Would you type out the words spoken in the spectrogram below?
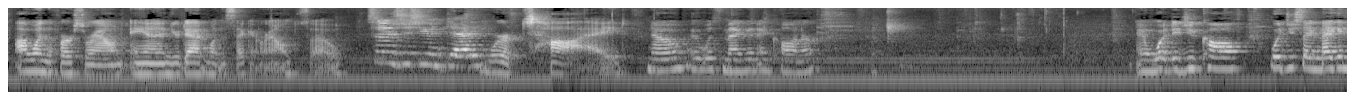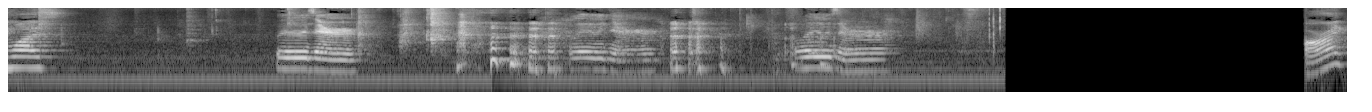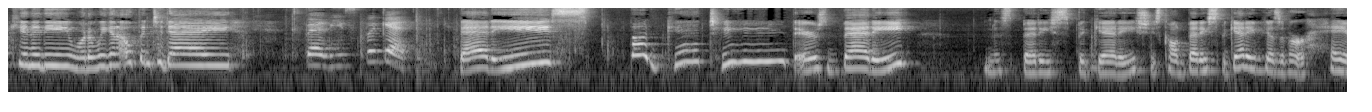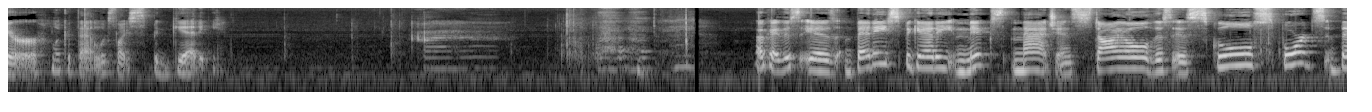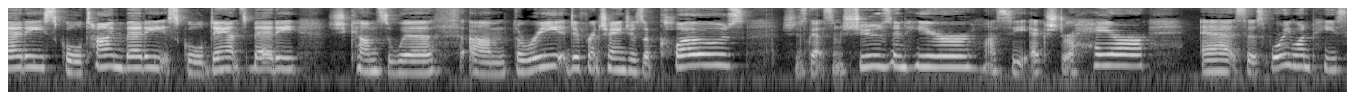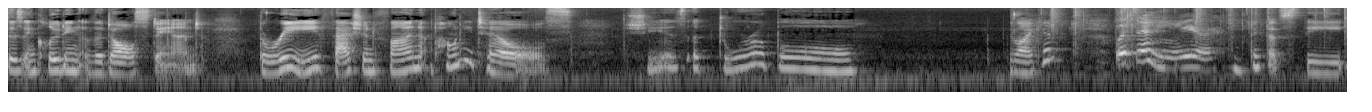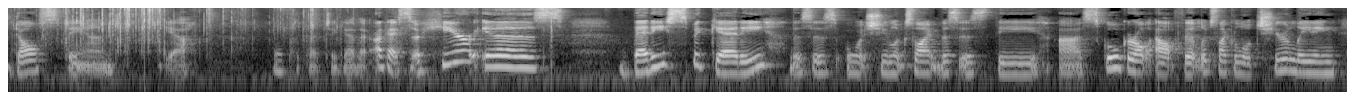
I won the first round, and your dad won the second round, so So it was just you and Daddy. we're tied. No, it was Megan and Connor. And what did you call? What did you say Megan was? loser. Loser. Loser. All right, Kennedy, what are we going to open today? Betty spaghetti. Betty Spaghetti. There's Betty. Miss Betty Spaghetti. She's called Betty Spaghetti because of her hair. Look at that. It looks like spaghetti. Okay, this is Betty Spaghetti Mix, Match, and Style. This is School Sports Betty, School Time Betty, School Dance Betty. She comes with um, three different changes of clothes. She's got some shoes in here. I see extra hair. Uh, it says 41 pieces, including the doll stand. Three fashion fun ponytails. She is adorable. You like it? What's in here? I think that's the doll stand. Yeah, we'll put that together. Okay, so here is Betty Spaghetti. This is what she looks like. This is the uh, schoolgirl outfit. Looks like a little cheerleading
